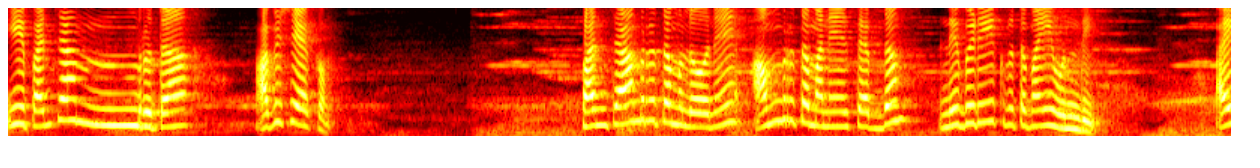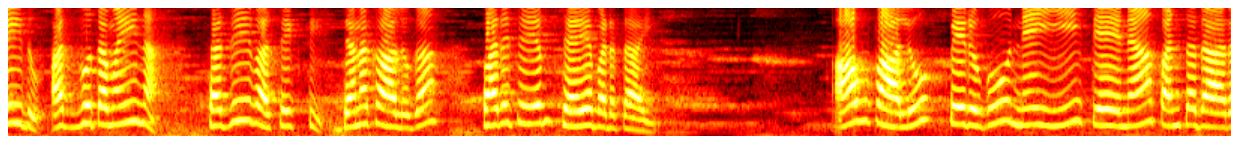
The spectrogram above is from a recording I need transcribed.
ఈ పంచామృత అభిషేకం పంచామృతములోనే అమృతం అనే శబ్దం నిబిడీకృతమై ఉంది. ఐదు అద్భుతమైన సజీవ శక్తి జనకాలుగా పరిచయం చేయబడతాయి. ఆవు పాలు పెరుగు నెయ్యి తేనె పంచదార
